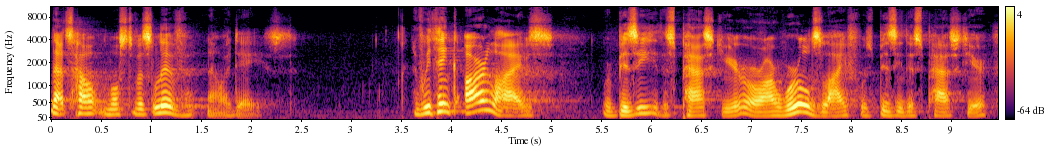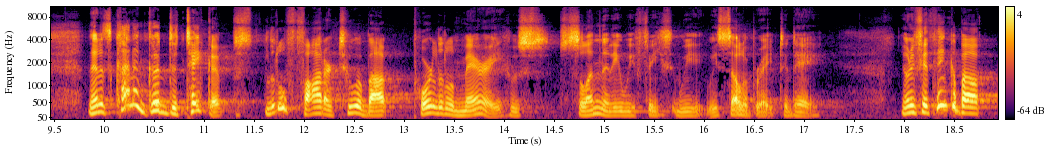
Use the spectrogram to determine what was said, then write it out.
That's how most of us live nowadays. If we think our lives were busy this past year, or our world's life was busy this past year, then it's kind of good to take a little thought or two about poor little Mary, whose solemnity we, we, we celebrate today. Know, if you think about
